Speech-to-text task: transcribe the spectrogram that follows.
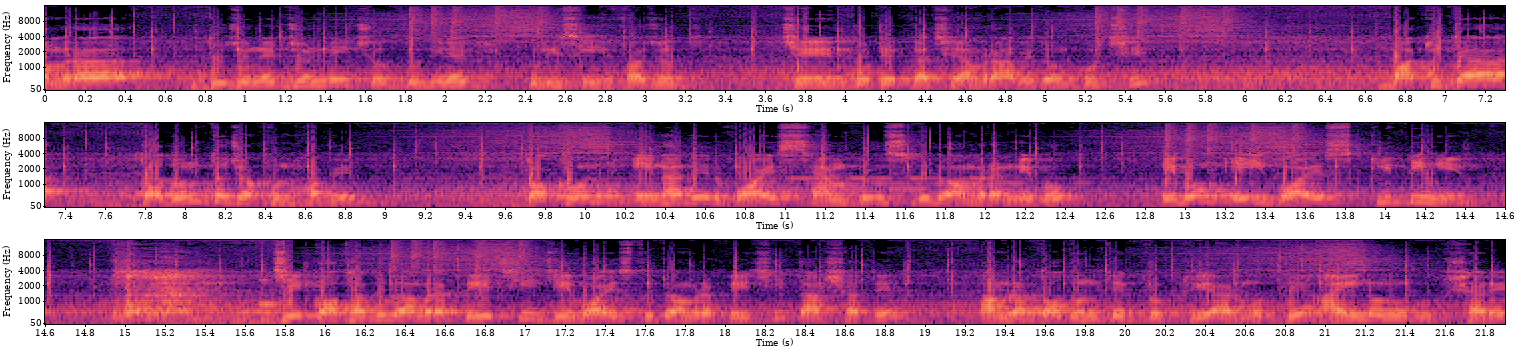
আমরা দুজনের জন্যই চোদ্দ দিনের পুলিশি হেফাজত চেয়ে কোর্টের কাছে আমরা আবেদন করছি। বাকিটা তদন্ত যখন হবে, তখন এনাদের ভয়েস স্যাম্পলসগুলো আমরা নেব এবং এই ভয়েস ক্লিপিংয়ে যে কথাগুলো আমরা পেয়েছি, যে ভয়েস দুটো আমরা পেয়েছি, তার সাথে আমরা তদন্তের প্রক্রিয়ার মধ্যে আইন অনুসারে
